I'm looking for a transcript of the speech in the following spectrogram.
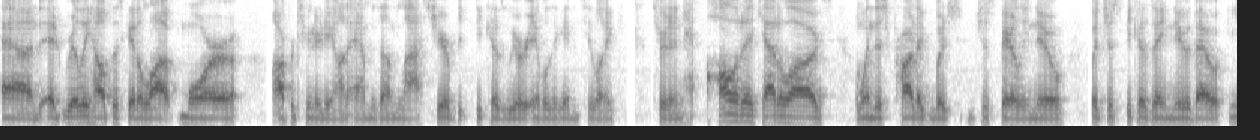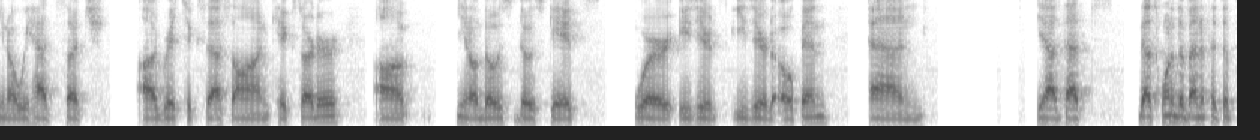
and it really helped us get a lot more opportunity on Amazon last year because we were able to get into like certain holiday catalogs when this product was just barely new. But just because they knew that you know we had such uh, great success on Kickstarter, uh, you know those those gates were easier easier to open, and yeah, that's that's one of the benefits of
